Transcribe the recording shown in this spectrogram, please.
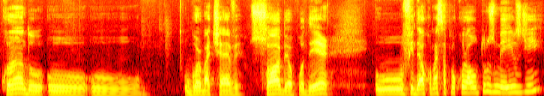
quando o, o, o Gorbachev sobe ao poder, o Fidel começa a procurar outros meios de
